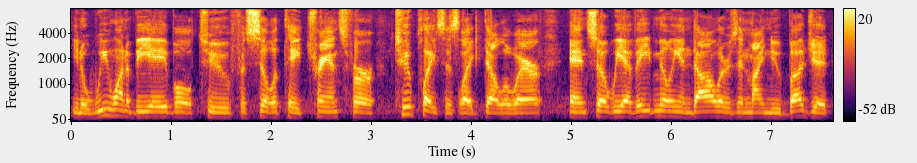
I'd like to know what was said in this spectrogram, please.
you know, we want to be able to facilitate transfer to places like Delaware. And so we have $8 million in my new budget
